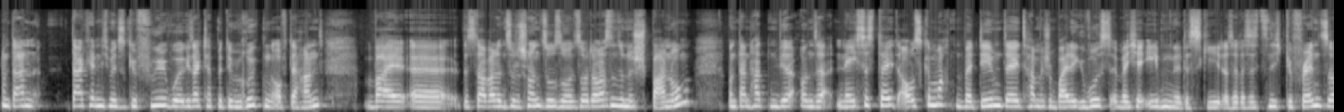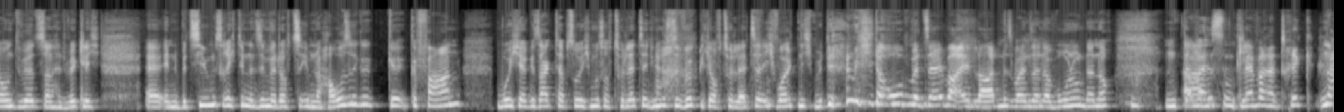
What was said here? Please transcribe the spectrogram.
und dann da kenne ich mir das Gefühl, wo er gesagt hat, mit dem Rücken auf der Hand, weil äh, das da war dann so, schon so, so, so, da war so eine Spannung. Und dann hatten wir unser nächstes Date ausgemacht und bei dem Date haben wir schon beide gewusst, in welcher Ebene das geht. Also dass es jetzt nicht gefriendzoned wird, sondern halt wirklich äh, in eine Beziehungsrichtung. Dann sind wir doch zu ihm nach Hause ge ge gefahren, wo ich ja gesagt habe, so ich muss auf Toilette. Ich musste wirklich auf Toilette. Ich wollte nicht mit mich da oben mit selber einladen. Das war in seiner Wohnung dann noch. Dann, aber ist ein cleverer Trick. Nein,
